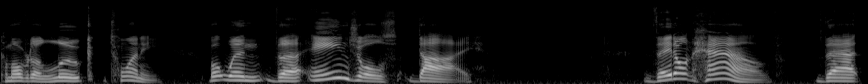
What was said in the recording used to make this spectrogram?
Come over to Luke 20. But when the angels die, they don't have that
